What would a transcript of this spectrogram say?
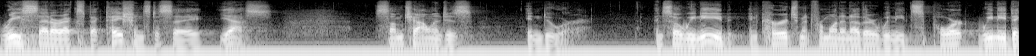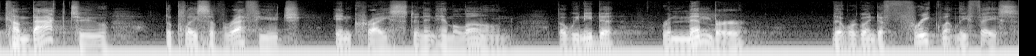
reset our expectations to say, yes, some challenges endure. And so we need encouragement from one another. We need support. We need to come back to the place of refuge in Christ and in Him alone. But we need to remember that we're going to frequently face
